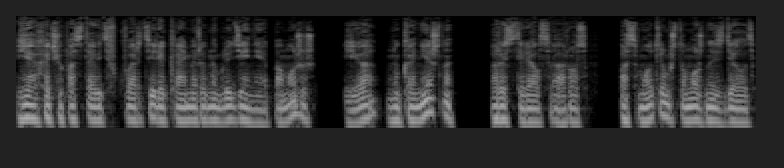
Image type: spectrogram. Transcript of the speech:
«Я хочу поставить в квартире камеры наблюдения. Поможешь?» «Я? Ну, конечно», — растерялся Арос. «Посмотрим, что можно сделать.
